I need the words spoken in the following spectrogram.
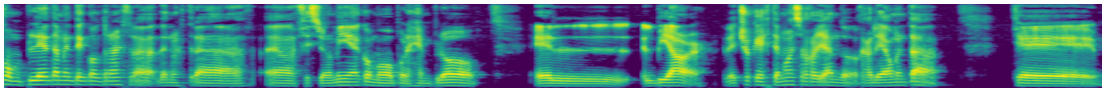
completamente en contra de nuestra, de uh, fisionomía, como por ejemplo el, el VR. El hecho que estemos desarrollando realidad aumentada, que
